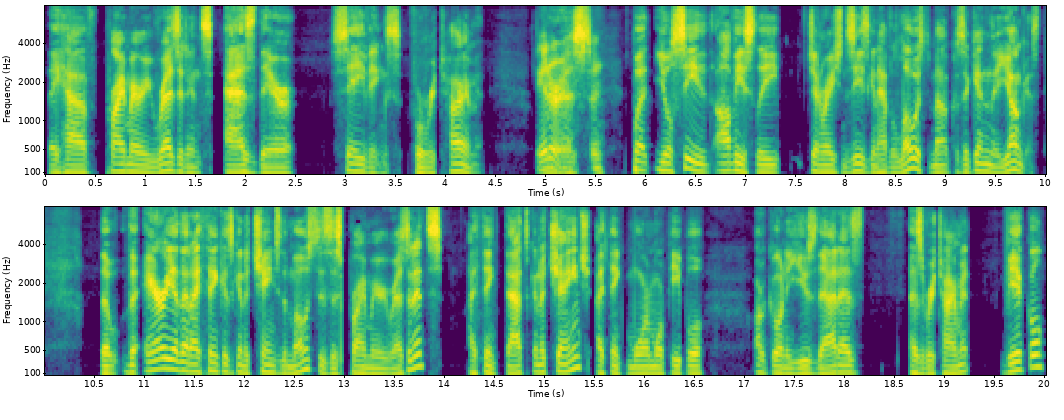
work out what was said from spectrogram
they have primary residence as their savings for retirement. Interesting. But you'll see, obviously, Generation Z is going to have the lowest amount because, again, they're youngest. The, the area that I think is going to change the most is this primary residence. I think that's going to change. I think more and more people are going to use that as as a retirement vehicle.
